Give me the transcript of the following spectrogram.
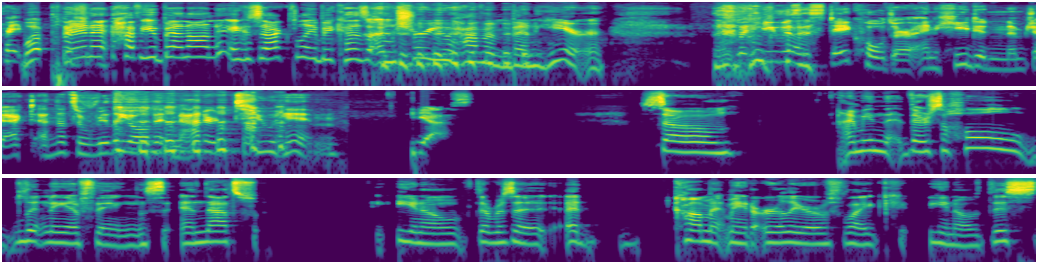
Right, What planet have you been on exactly? Because I'm sure you haven't been here. But he was a stakeholder and he didn't object, and that's really all that mattered to him. Yes. So, I mean, there's a whole litany of things, and that's, you know, there was a, a comment made earlier of like, you know, this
